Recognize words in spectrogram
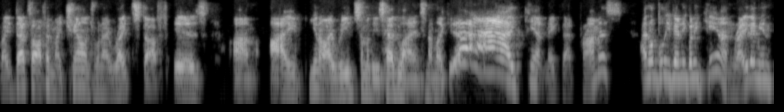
Right. That's often my challenge when I write stuff is um, I, you know, I read some of these headlines and I'm like, ah, I can't make that promise. I don't believe anybody can, right? I mean,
